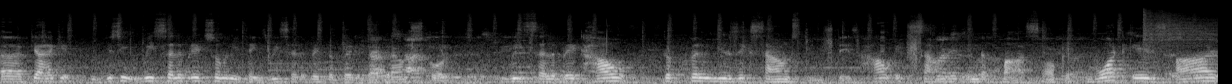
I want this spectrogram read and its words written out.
uh, you see, we celebrate so many things. We celebrate the background score. We celebrate how the film music sounds these days, how it sounded in the past. Okay. What is our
